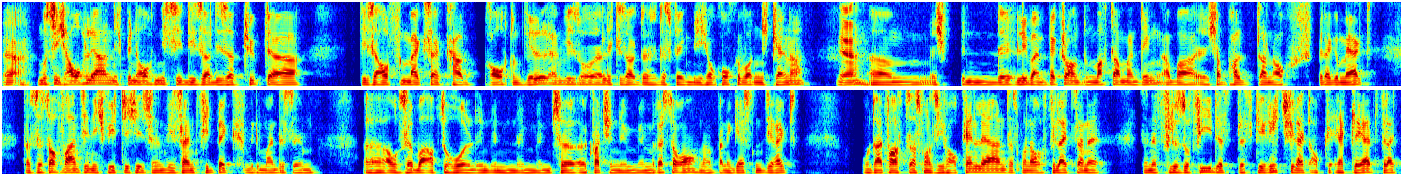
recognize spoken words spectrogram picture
ja. Musste ich auch lernen. Ich bin auch nicht dieser, dieser Typ, der diese Aufmerksamkeit braucht und will, irgendwie so ehrlich gesagt. Also deswegen bin ich auch Koch geworden, nicht Kellner. Ja. Ähm, ich bin lieber im Background und mache da mein Ding, aber ich habe halt dann auch später gemerkt, dass es doch wahnsinnig wichtig ist, irgendwie sein Feedback, wie du meintest, im, äh, auch selber abzuholen im, im, im, im äh, Quatsch, im, im Restaurant, ne, bei den Gästen direkt. Und einfach, dass man sich auch kennenlernt, dass man auch vielleicht seine, seine Philosophie des, des Gerichts vielleicht auch erklärt. Vielleicht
